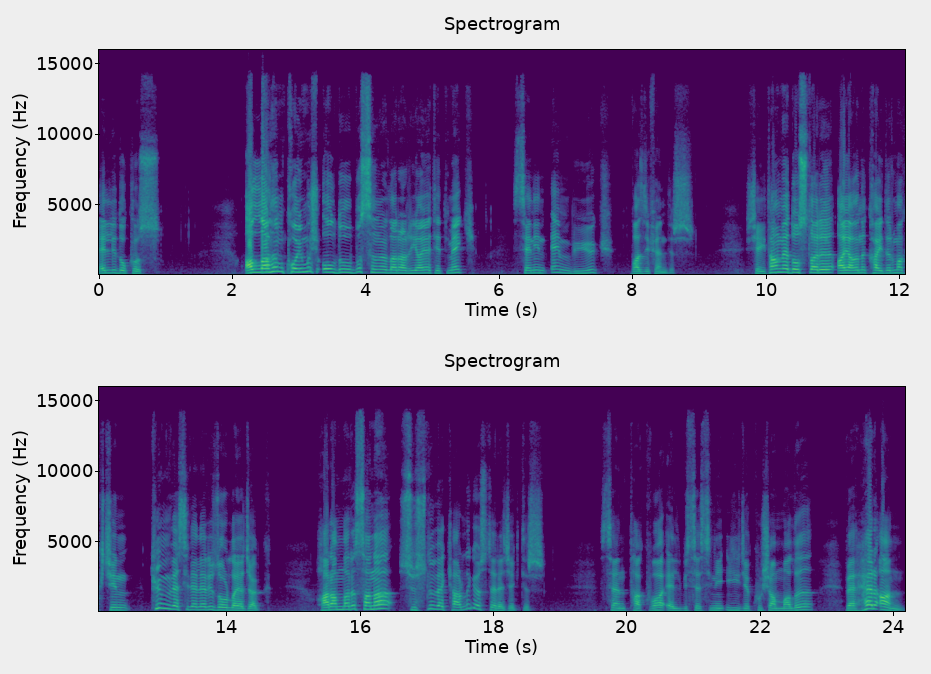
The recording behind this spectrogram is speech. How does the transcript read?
59. Allah'ın koymuş olduğu bu sınırlara riayet etmek senin en büyük vazifendir. Şeytan ve dostları ayağını kaydırmak için tüm vesileleri zorlayacak. Haramları sana süslü ve karlı gösterecektir sen takva elbisesini iyice kuşanmalı ve her an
